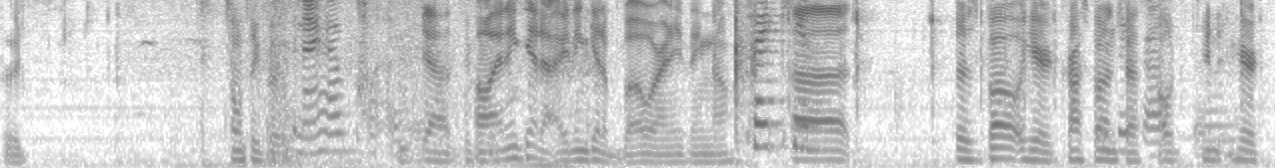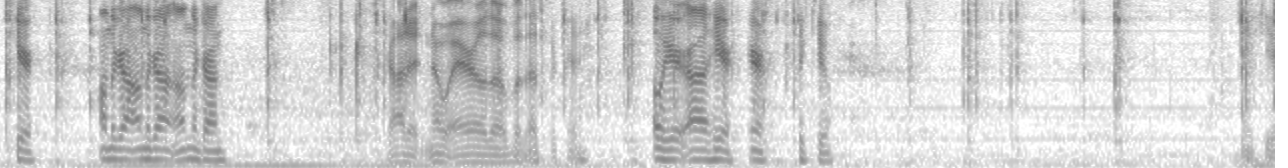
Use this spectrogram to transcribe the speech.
boots. Someone take boots. Can I have one? Okay. Yeah. take Oh, I didn't get. A, I didn't get a bow or anything though. Take it. Uh, there's bow here, crossbow and chest. the I'll, here, here, on the ground, on the ground, on the ground. Got it. No arrow though, but that's okay. Oh, here, uh, here, here. Take two. Thank you.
